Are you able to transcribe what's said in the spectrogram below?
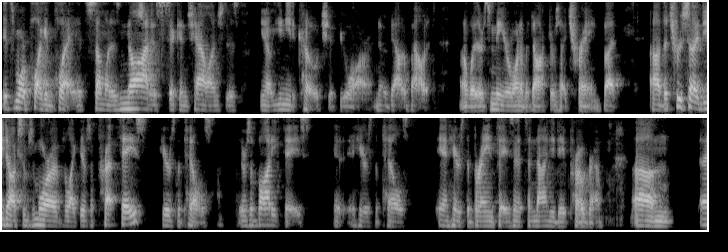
it's more plug and play. It's someone is not as sick and challenged as you know. You need a coach if you are, no doubt about it. Uh, whether it's me or one of the doctors I train, but uh, the true cellular detox was more of like there's a prep phase. Here's the pills. There's a body phase. Here's the pills, and here's the brain phase, and it's a 90 day program. Um, Uh,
